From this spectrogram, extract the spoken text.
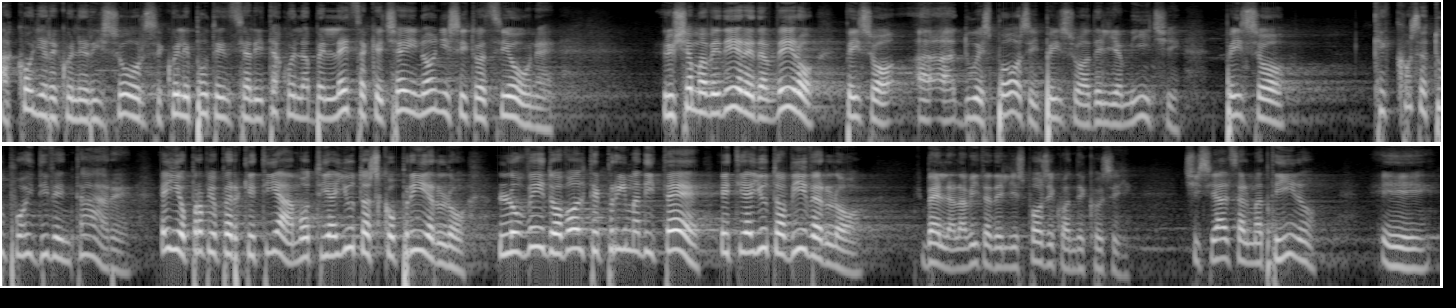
a cogliere quelle risorse, quelle potenzialità, quella bellezza che c'è in ogni situazione. Riusciamo a vedere davvero, penso a, a due sposi, penso a degli amici, penso che cosa tu puoi diventare. E io proprio perché ti amo ti aiuto a scoprirlo, lo vedo a volte prima di te e ti aiuto a viverlo. Bella la vita degli sposi quando è così. Ci si alza al mattino e,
